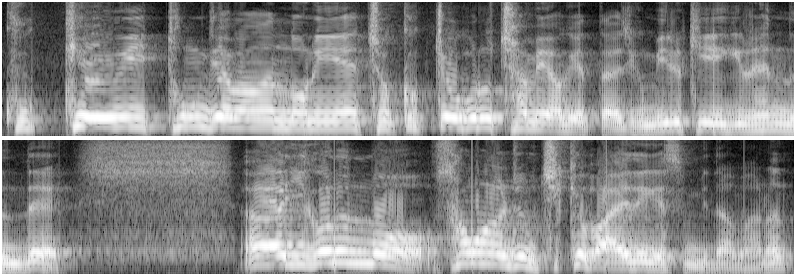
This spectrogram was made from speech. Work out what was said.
국회의 통제 방안 논의에 적극적으로 참여하겠다. 지금 이렇게 얘기를 했는데, 아, 이거는 뭐 상황을 좀 지켜봐야 되겠습니다만은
